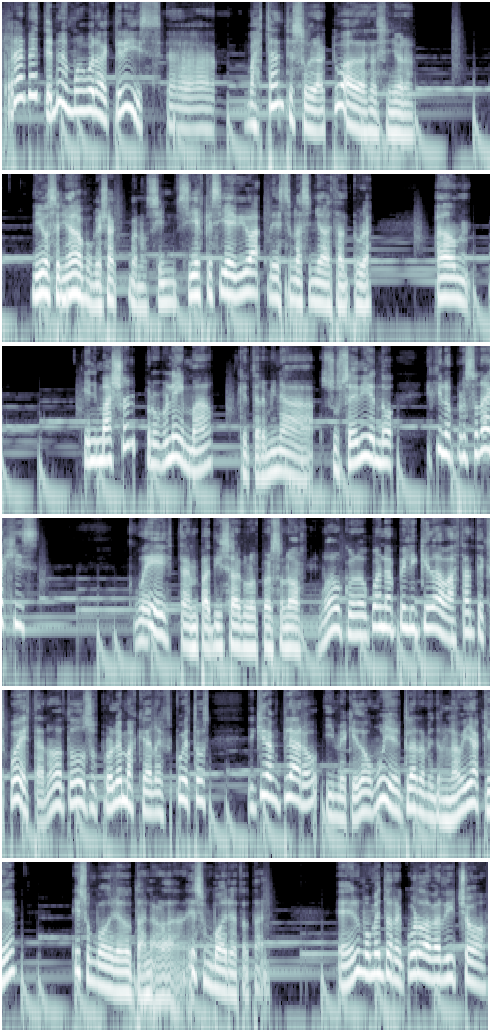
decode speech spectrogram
realmente no es muy buena actriz. Ah, bastante sobreactuada esta señora. Digo señora porque ya, bueno, si, si es que sigue viva, es una señora a esta altura. el mayor problema que termina sucediendo es que los personajes cuesta empatizar con los personajes, ¿no? Con lo cual la peli queda bastante expuesta, ¿no? Todos sus problemas quedan expuestos y quedan claro, y me quedó muy claro mientras la veía, que es un bodrio total, la verdad, es un bodrio total. En un momento recuerdo haber dicho,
